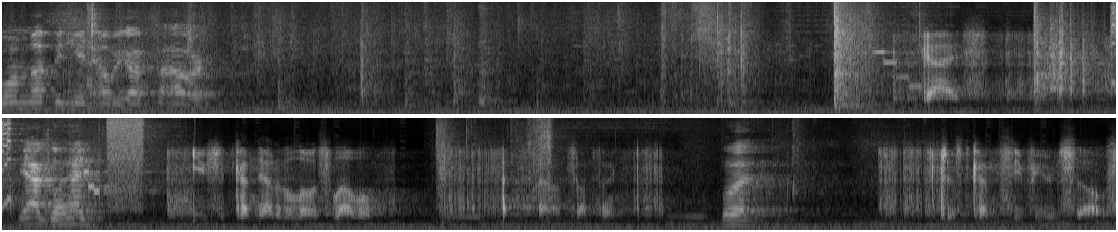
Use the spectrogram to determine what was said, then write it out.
Warm up in here now we got power. Guys, Yeah, go ahead. you should come down to the lowest level. I found something. What? Just come see for yourselves.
